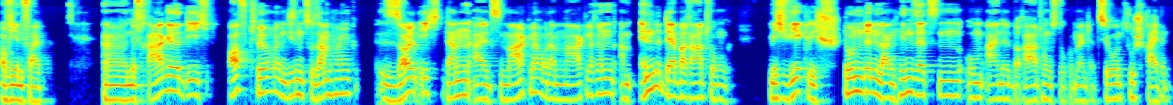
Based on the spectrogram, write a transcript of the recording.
Auf jeden Fall. Äh, eine Frage, die ich oft höre in diesem Zusammenhang, soll ich dann als Makler oder Maklerin am Ende der Beratung mich wirklich stundenlang hinsetzen, um eine Beratungsdokumentation zu schreiben?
